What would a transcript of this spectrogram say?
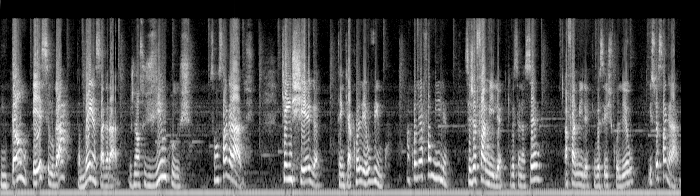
Então, esse lugar também é sagrado. Os nossos vínculos são sagrados. Quem chega tem que acolher o vínculo, acolher a família. Seja a família que você nasceu, a família que você escolheu, isso é sagrado.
